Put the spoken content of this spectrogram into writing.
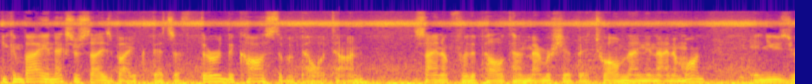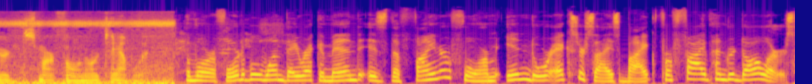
You can buy an exercise bike that's a third the cost of a Peloton. Sign up for the Peloton membership at $12.99 a month and use your smartphone or tablet. A more affordable one they recommend is the Finer Form indoor exercise bike for $500.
